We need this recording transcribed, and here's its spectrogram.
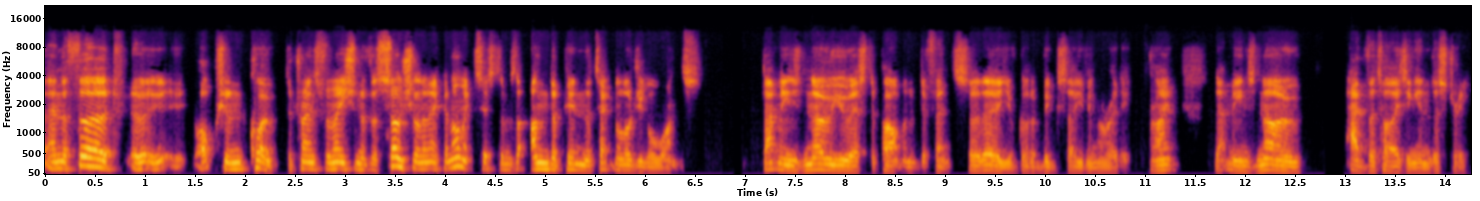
and the third uh, option, quote, the transformation of the social and economic systems that underpin the technological ones. That means no US Department of Defense. So there you've got a big saving already, right? That means no advertising industry.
